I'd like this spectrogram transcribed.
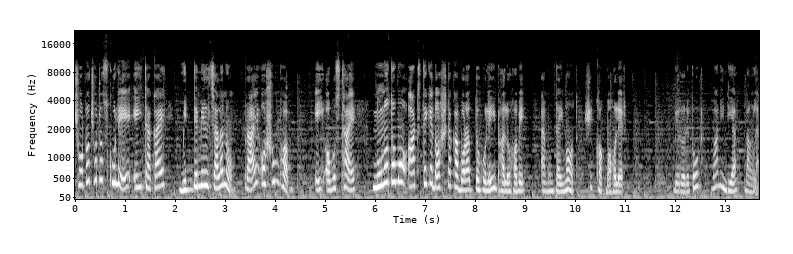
ছোট ছোট স্কুলে এই টাকায় মিড ডে মিল চালানো প্রায় অসম্ভব। এই অবস্থায় ন্যূনতম আট থেকে দশ টাকা বরাদ্দ হলেই ভালো হবে, এমনটাই মত শিক্ষক মহলের। Bureau report, One India, Bangla.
